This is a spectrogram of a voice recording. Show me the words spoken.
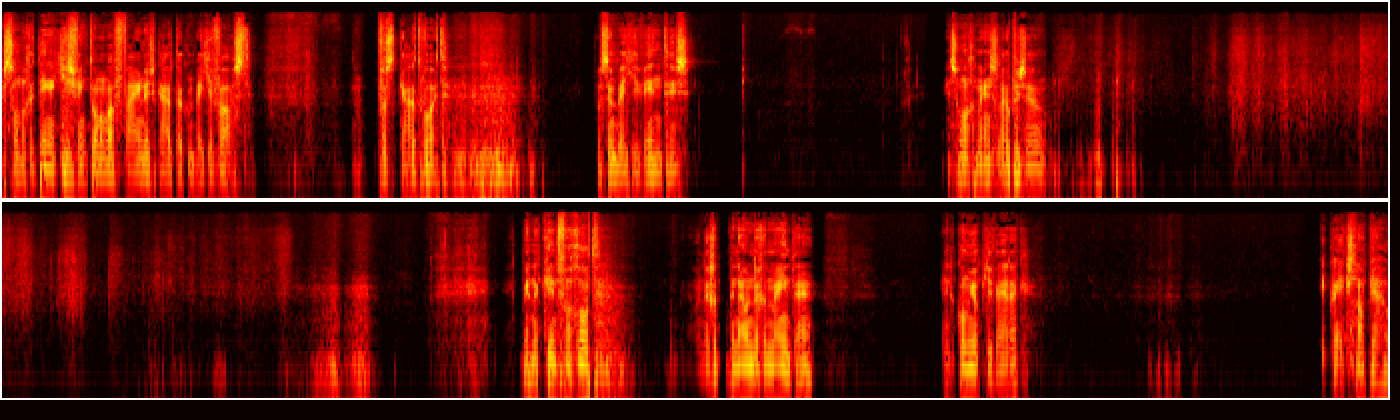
Maar sommige dingetjes vind ik toch nog wel fijn, dus ik houd het ook een beetje vast. Of als het koud wordt. Als het een beetje wind is. En sommige mensen lopen zo. Ik ben een kind van God. Ik ben nou in de gemeente, hè. En dan kom je op je werk. Ik, ik snap jou.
